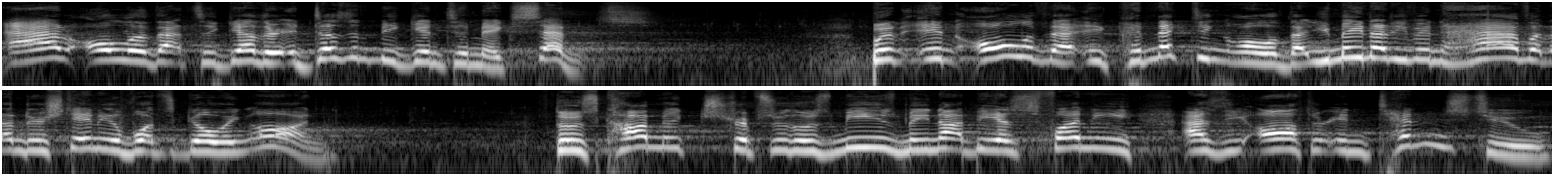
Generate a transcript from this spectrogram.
add all of that together, it doesn't begin to make sense. But in all of that, in connecting all of that, you may not even have an understanding of what's going on. Those comic strips or those memes may not be as funny as the author intends to,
